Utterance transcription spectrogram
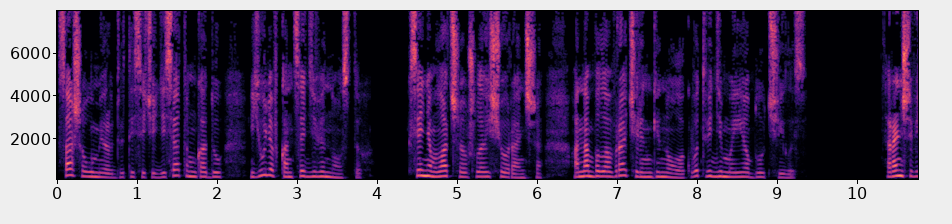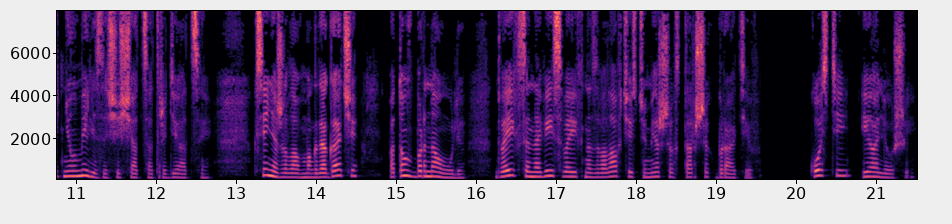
Саша умер в 2010 году, Юля в конце 90-х. Ксения-младшая ушла еще раньше. Она была врач-рентгенолог, вот, видимо, и облучилась. Раньше ведь не умели защищаться от радиации. Ксения жила в Магдагаче, потом в Барнауле. Двоих сыновей своих назвала в честь умерших старших братьев — Костей и Алешей.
